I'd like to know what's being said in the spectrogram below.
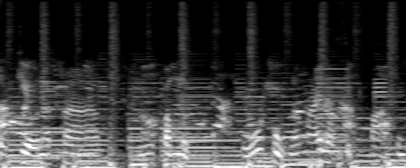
ว้าวขนมโตเกียวนะครับนี่ปลาหมึกโอ้ถูกนะไม้ละสิบบาทเอง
